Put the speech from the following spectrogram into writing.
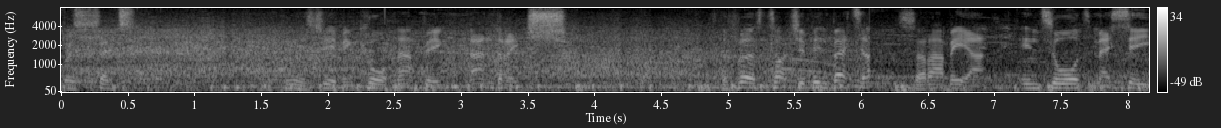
Was. PSG have been caught napping. Andrić. The first touch had been better. Sarabia in towards Messi.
